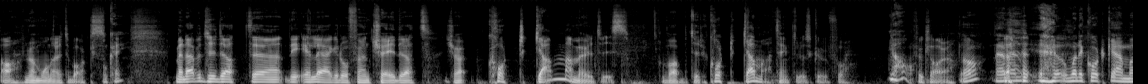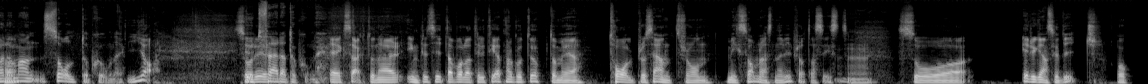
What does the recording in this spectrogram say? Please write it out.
ja, några månader tillbaks. Okay. Men det här betyder att eh, det är läge då för en trader att göra kortgamma möjligtvis. vad betyder kortgamma, tänkte du skulle få Jaha. förklara. Ja, nej, men, om man är kort gammal ja. har man sålt optioner. Ja. Så Utfärdat det, optioner. Exakt, och när implicita volatiliteten har gått upp då med 12 procent från midsomras när vi pratade sist, mm. så är det ganska dyrt. Och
